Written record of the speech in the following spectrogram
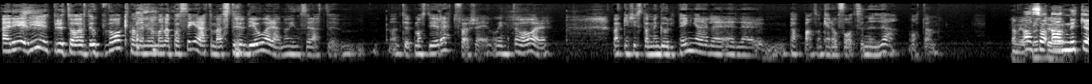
Nej, det, är, det är ett brutalt uppvaknande när man har passerat de här studieåren och inser att eh, man typ måste göra rätt för sig och inte har varken kistan med guldpengar eller, eller pappan som kan då få åt sig nya åt en. Ja, alltså inte... Annika,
